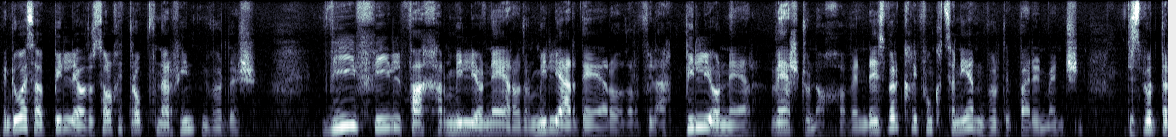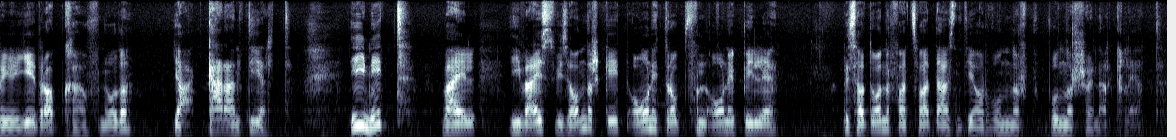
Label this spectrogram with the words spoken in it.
Wenn du so eine Pille oder solche Tropfen erfinden würdest, wie vielfacher Millionär oder Milliardär oder vielleicht Billionär wärst du nachher, wenn das wirklich funktionieren würde bei den Menschen? Das würde ja jeder abkaufen, oder? Ja, garantiert. Ich nicht, weil ich weiß, wie es anders geht, ohne Tropfen, ohne Pille. Das hat einer vor 2000 Jahren wunderschön erklärt.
